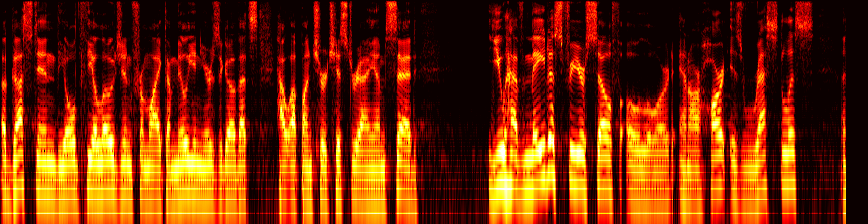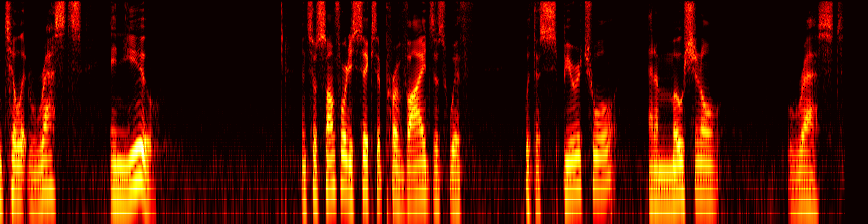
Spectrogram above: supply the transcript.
Augustine, the old theologian from like a million years ago, that's how up on church history I am, said, You have made us for yourself, O Lord, and our heart is restless until it rests in you. And so Psalm 46, it provides us with, with a spiritual and emotional rest.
